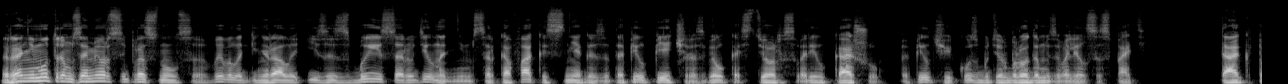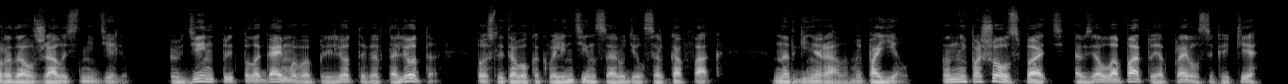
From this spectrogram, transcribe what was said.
Ранним утром замерз и проснулся, выволок генерала из избы, соорудил над ним саркофаг из снега, затопил печь, развел костер, сварил кашу, попил чайку с бутербродом и завалился спать. Так продолжалось неделю. В день предполагаемого прилета вертолета — После того, как Валентин соорудил саркофаг над генералом и поел, он не пошел спать, а взял лопату и отправился к реке.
